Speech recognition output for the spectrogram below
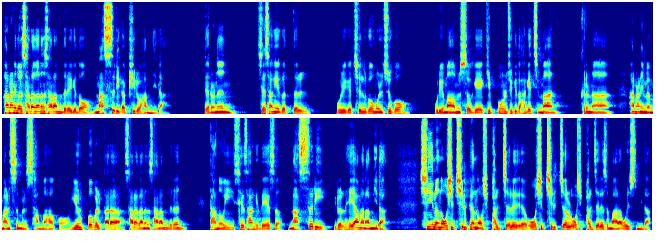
하나님을 사랑하는 사람들에게도 낯설이가 필요합니다. 때로는 세상의 것들 우리에게 즐거움을 주고 우리의 마음속에 기쁨을 주기도 하겠지만 그러나 하나님의 말씀을 사모하고 율법을 따라 살아가는 사람들은 단호히 세상에 대해서 낯설이를 해야만 합니다. 시인은 57편 58절에 57절 58절에서 말하고 있습니다.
